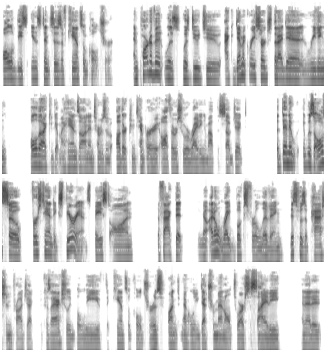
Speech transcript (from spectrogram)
all of these instances of cancel culture. And part of it was, was due to academic research that I did and reading all that I could get my hands on in terms of other contemporary authors who were writing about the subject. But then it, it was also firsthand experience based on the fact that, you know, I don't write books for a living. This was a passion project because I actually believe that cancel culture is fundamentally detrimental to our society and that it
